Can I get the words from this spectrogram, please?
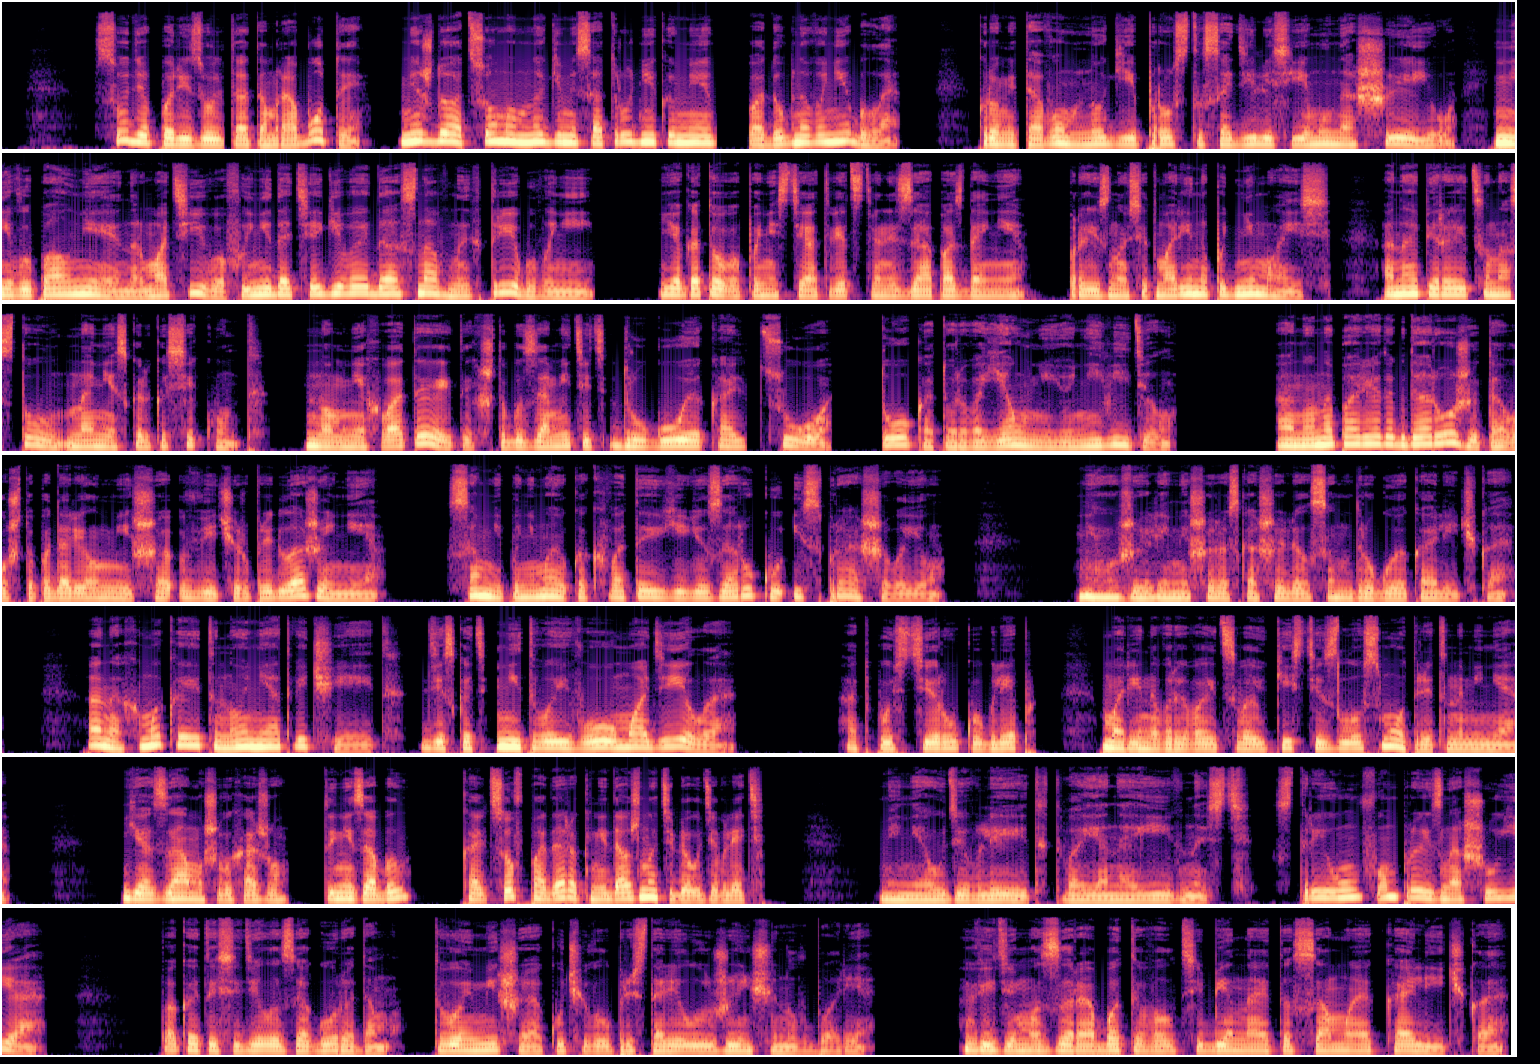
Судя по результатам работы, между отцом и многими сотрудниками подобного не было. Кроме того, многие просто садились ему на шею, не выполняя нормативов и не дотягивая до основных требований. «Я готова понести ответственность за опоздание», — произносит Марина, поднимаясь. Она опирается на стол на несколько секунд. Но мне хватает их, чтобы заметить другое кольцо, то, которого я у нее не видел. Оно на порядок дороже того, что подарил Миша в вечер предложения. Сам не понимаю, как хватаю ее за руку и спрашиваю. Неужели Миша раскошелился на другое колечко? Она хмыкает, но не отвечает. Дескать, не твоего ума дело. «Отпусти руку, Глеб». Марина вырывает свою кисть и зло смотрит на меня. «Я замуж выхожу. Ты не забыл? Кольцо в подарок не должно тебя удивлять. «Меня удивляет твоя наивность», — с триумфом произношу я. «Пока ты сидела за городом, твой Миша окучивал престарелую женщину в баре. Видимо, зарабатывал тебе на это самое колечко.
